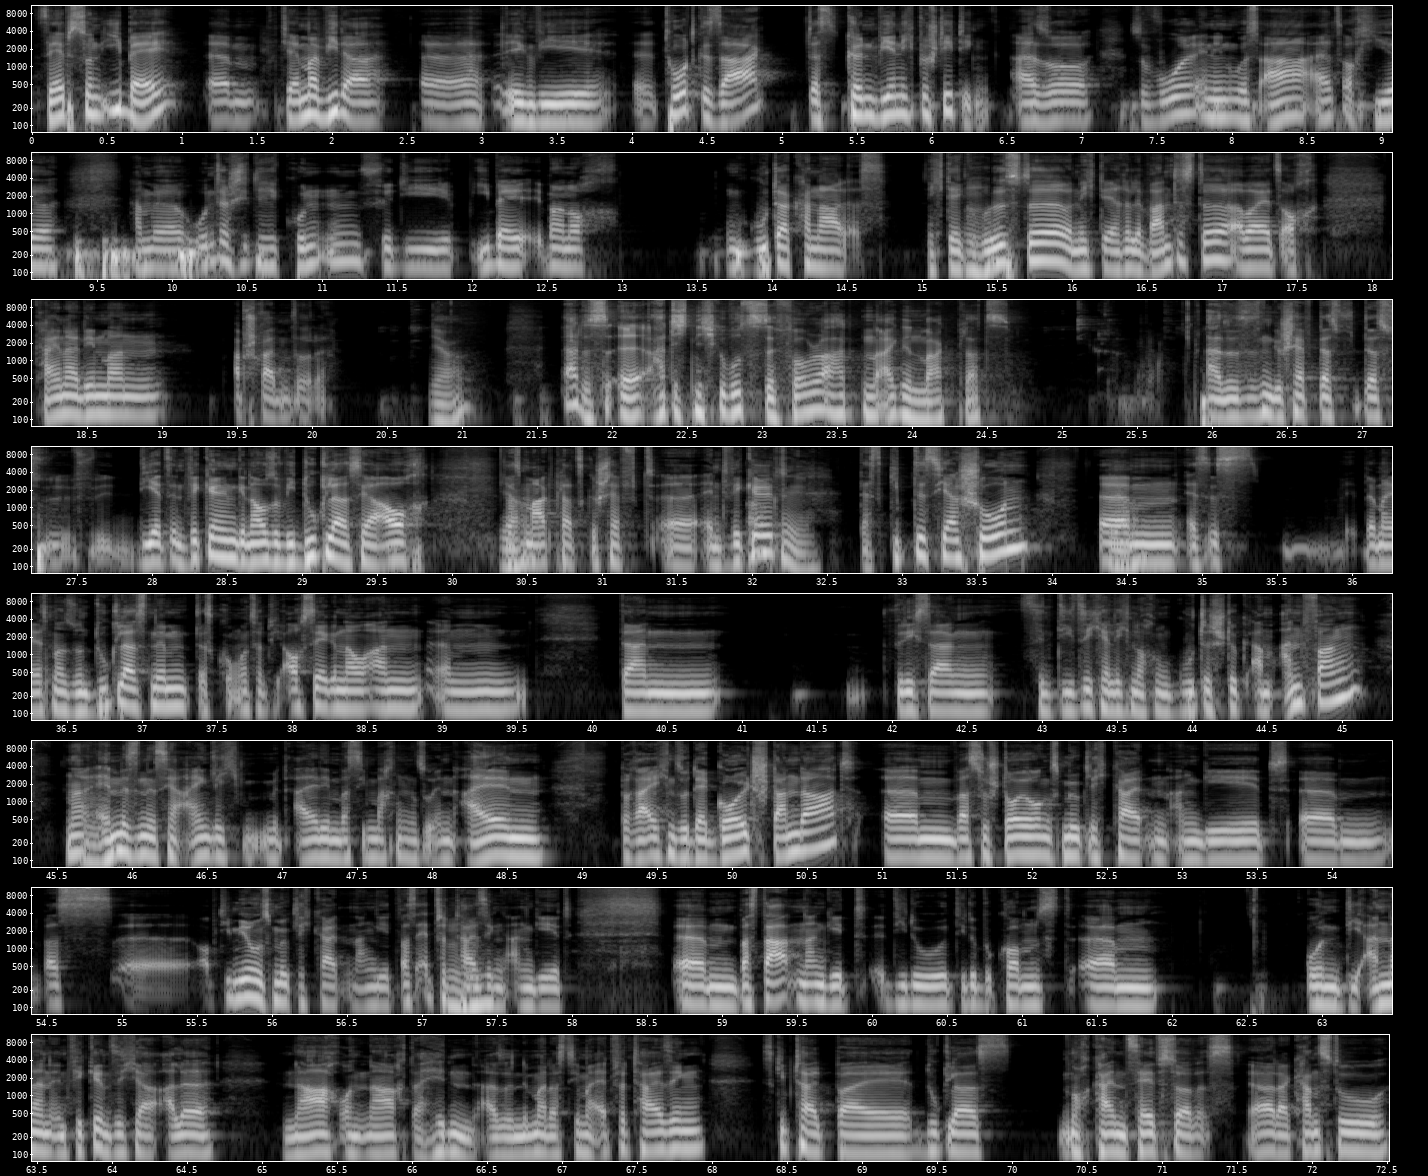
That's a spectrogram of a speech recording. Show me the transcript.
selbst so ein eBay ähm, wird ja immer wieder äh, irgendwie äh, totgesagt das können wir nicht bestätigen. Also sowohl in den USA als auch hier haben wir unterschiedliche Kunden, für die eBay immer noch ein guter Kanal ist. Nicht der mhm. größte und nicht der relevanteste, aber jetzt auch keiner, den man abschreiben würde. Ja. Ja, das äh, hatte ich nicht gewusst. Sephora hat einen eigenen Marktplatz. Also es ist ein Geschäft, das, das die jetzt entwickeln, genauso wie Douglas ja auch ja. das Marktplatzgeschäft äh, entwickelt. Okay. Das gibt es ja schon. Ähm, ja. Es ist, wenn man jetzt mal so ein Douglas nimmt, das gucken wir uns natürlich auch sehr genau an, ähm, dann würde ich sagen, sind die sicherlich noch ein gutes Stück am Anfang. Ne? Mhm. Amazon ist ja eigentlich mit all dem, was sie machen, so in allen Bereichen so der Goldstandard, ähm, was so Steuerungsmöglichkeiten angeht, ähm, was äh, Optimierungsmöglichkeiten angeht, was Advertising mhm. angeht, ähm, was Daten angeht, die du, die du bekommst. Ähm, und die anderen entwickeln sich ja alle nach und nach dahin. Also nimm mal das Thema Advertising. Es gibt halt bei Douglas noch keinen Self-Service. Ja, da kannst du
